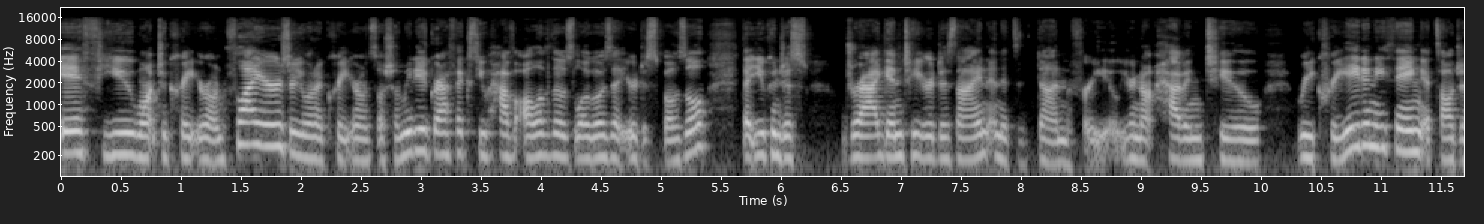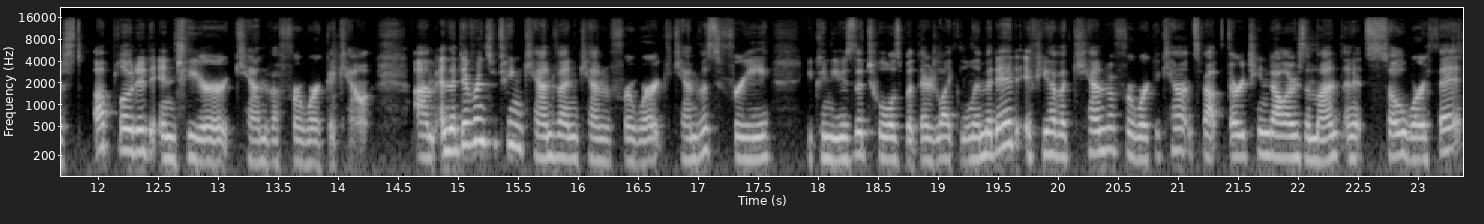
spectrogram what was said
if you want to create your own flyers or you want to create your own social media graphics, you have all of those logos at your disposal that you can just drag into your design and it's done for you. You're not having to recreate anything. It's all just uploaded into your Canva for Work account. Um, and the difference between Canva and Canva for Work, Canva's free. You can use the tools, but they're like limited. If you have a Canva for Work account, it's about $13 a month and it's so worth it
